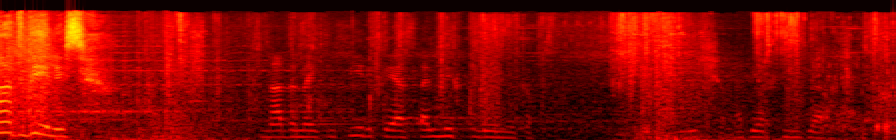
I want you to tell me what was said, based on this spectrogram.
Отбились. Надо найти Фирика и остальных пленников. Еще на верхнем ярусе.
